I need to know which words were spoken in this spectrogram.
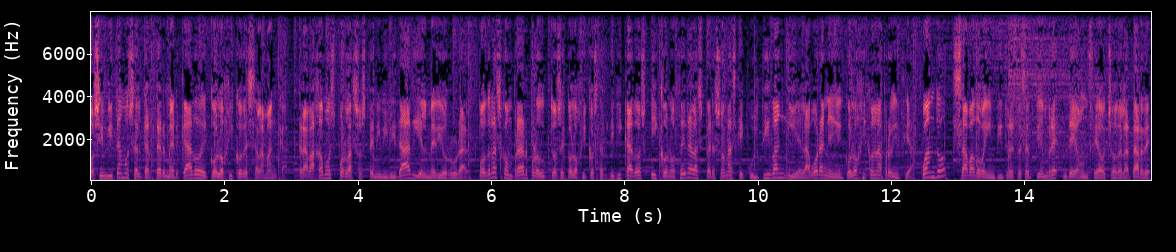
Os invitamos al tercer mercado ecológico de Salamanca. Trabajamos por la sostenibilidad y el medio rural. Podrás comprar productos ecológicos certificados y conocer a las personas que cultivan y elaboran en ecológico en la provincia. ¿Cuándo? Sábado 23 de septiembre de 11 a 8 de la tarde.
